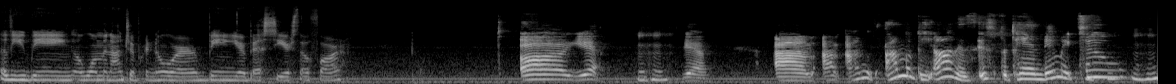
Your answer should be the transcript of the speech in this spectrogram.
of you being a woman entrepreneur, being your best year so far? Uh, yeah. Mm-hmm. Yeah. Um, I'm, I'm, I'm gonna be honest. It's the pandemic too. Mm-hmm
